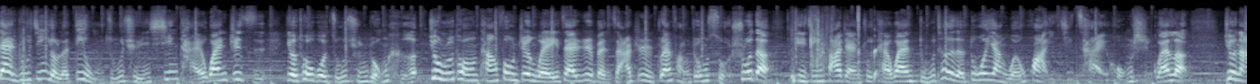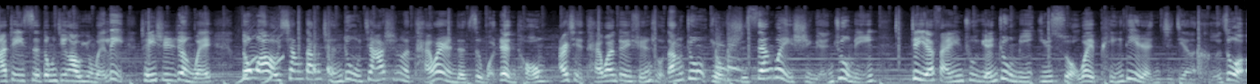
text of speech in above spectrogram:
但如今有了第五族群新台湾之子，又透过族群融合，就如同唐凤政委在日本杂志专访中所说的，已经发展出台湾独特的多样文化以及彩虹史观了。就拿这一次东京奥运为例，陈医师认为，冬奥相当程度加深了台湾人的自我认同，而且台湾队选手当中有十三位是原住民，这也反映出原住民与所谓平地人之间的合作。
